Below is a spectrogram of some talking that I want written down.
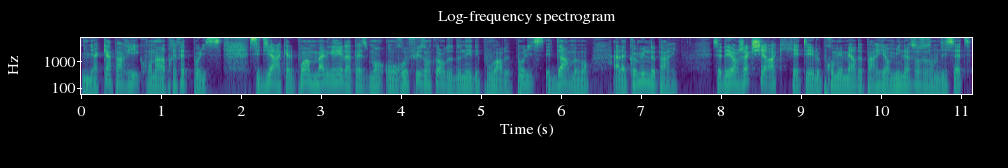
Il n'y a qu'à Paris qu'on a un préfet de police. C'est dire à quel point, malgré l'apaisement, on refuse encore de donner des pouvoirs de police et d'armement à la commune de Paris. C'est d'ailleurs Jacques Chirac qui a été le premier maire de Paris en 1977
